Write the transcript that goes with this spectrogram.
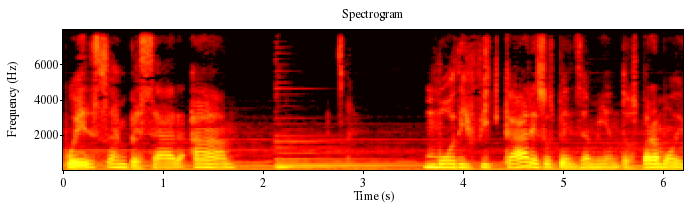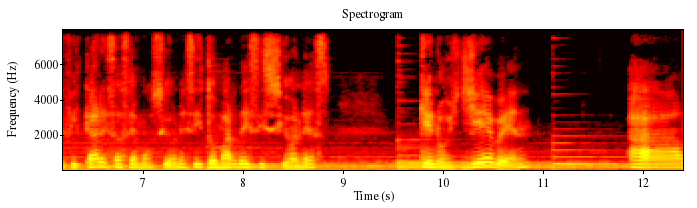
Puedes empezar a modificar esos pensamientos, para modificar esas emociones y tomar decisiones que nos lleven a,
